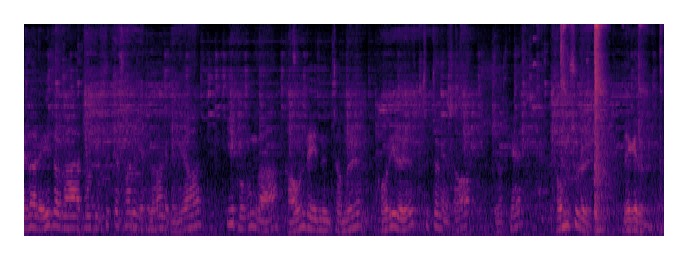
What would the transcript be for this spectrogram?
제가 레이저가 저기 실제 사격에 들어가게 되면 이 부분과 가운데 있는 점을 거리를 측정해서 이렇게 점수를 내게 됩니다.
